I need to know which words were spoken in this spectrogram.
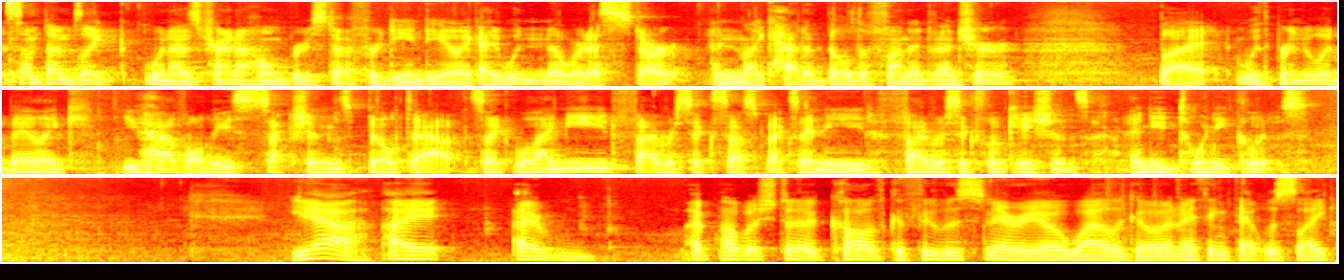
sometimes like when I was trying to homebrew stuff for D&D, like I wouldn't know where to start and like how to build a fun adventure. But with Brindlewood Bay, like you have all these sections built out. It's like, well, I need five or six suspects. I need five or six locations. I need 20 clues. Yeah, I I I published a Call of Cthulhu scenario a while ago, and I think that was like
